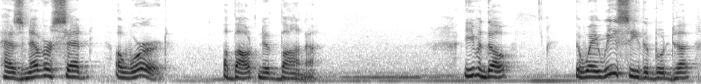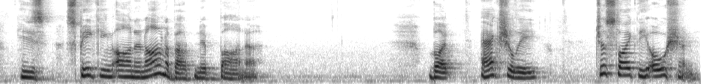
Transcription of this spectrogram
has never said a word about Nibbana. Even though the way we see the Buddha, he's speaking on and on about Nibbana. But actually, just like the ocean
